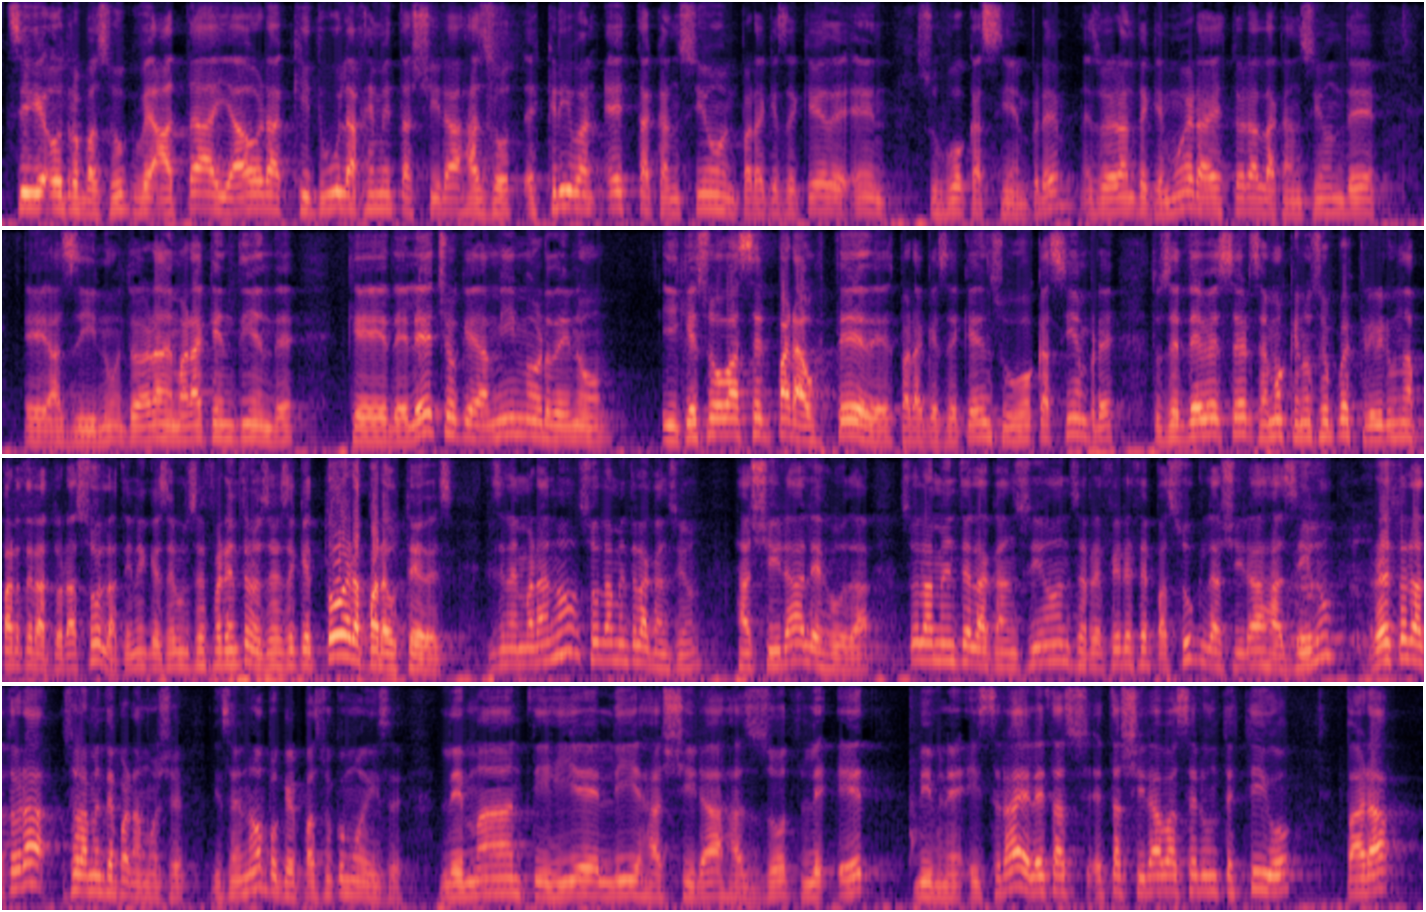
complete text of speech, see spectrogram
Sigue otro pasuk. Veata y ahora kitbu lahem etashira hazot. Escriban esta canción para que se quede en sus bocas siempre. Eso era antes que muera. Esto era la canción de eh, Azinu. Entonces ahora de Mara que entiende que del hecho que a mí me ordenó y que eso va a ser para ustedes, para que se quede en su boca siempre. Entonces debe ser, sabemos que no se puede escribir una parte de la Torah sola, tiene que ser un seferente, no se que todo era para ustedes. Dice la Emara, no, solamente la canción. Hashira lehuda, solamente la canción se refiere a este pasuk, la Shira Hazinu, resto de la Torah solamente para Moshe. Dice, no, porque el pasuk como dice, Leman li Hashira Hazot leet bibne Israel. Esta, esta Shira va a ser un testigo para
